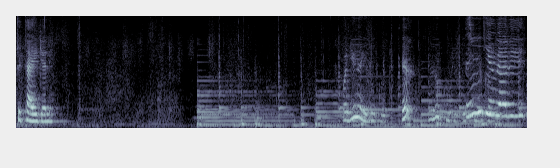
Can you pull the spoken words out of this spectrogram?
to tie gele But you know you look good. yeah? You look good thank you baby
